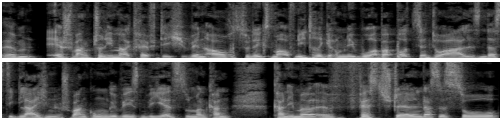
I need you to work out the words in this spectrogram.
Ähm, er schwankt schon immer kräftig, wenn auch zunächst mal auf niedrigerem Niveau, aber prozentual sind das die gleichen Schwankungen gewesen wie jetzt. Und man kann, kann immer äh, feststellen, dass es so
